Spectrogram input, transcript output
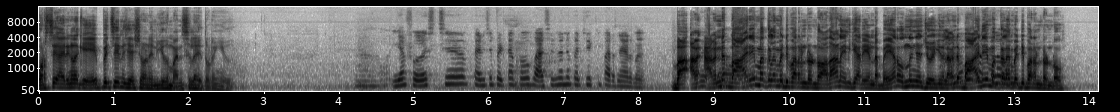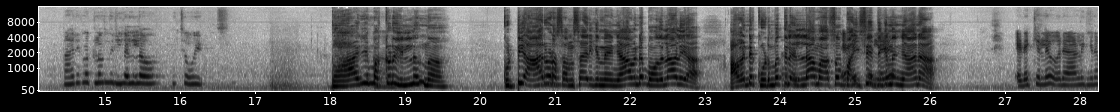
കുറച്ച് കാര്യങ്ങളൊക്കെ ഏൽപ്പിച്ചതിന് ശേഷമാണ് എനിക്കിത് മനസ്സിലായി തുടങ്ങിയത്. ഞാൻ ഫസ്റ്റ് പരിചയപ്പെട്ടപ്പോ വാസന്തനെ പറ്റിയൊക്കെ പറഞ്ഞായിരുന്നു. അവന്റെ ഭാര്യയും മക്കളെ പറ്റി പറഞ്ഞിട്ടുണ്ടോ? അതാണ് എനിക്ക് അറിയേണ്ടത്. വേറെ ഒന്നും ഞാൻ ചോദിക്കുന്നില്ല. അവന്റെ ഭാര്യ മക്കളെ? പറ്റി പറഞ്ഞിട്ടുണ്ടോ? ഭാര്യ മക്കളൊന്നും ഇല്ലല്ലോ. ഭാര്യ മക്കളും ഇല്ലെന്നാ? കുട്ടി ആരോടാ സംസാരിക്കുന്നേ? ഞാൻ അവന്റെ മുതലാളിയാ. അവന്റെ കുടുംബത്തിൽ എല്ലാ മാസവും പൈസ എത്തിക്കുന്ന ഞാനാ. ഇടയ്ക്കല്ലേ ഒരാൾ ഇങ്ങനെ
